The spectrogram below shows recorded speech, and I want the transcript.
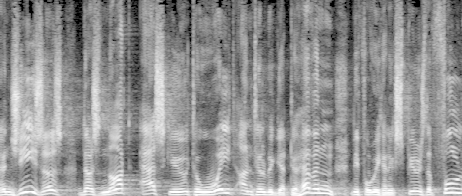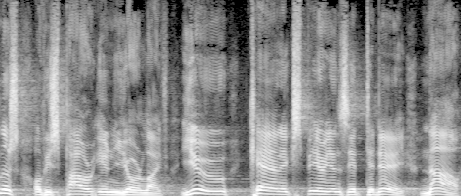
And Jesus does not ask you to wait until we get to heaven before we can experience the fullness of his power in your life. You can experience it today, now.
